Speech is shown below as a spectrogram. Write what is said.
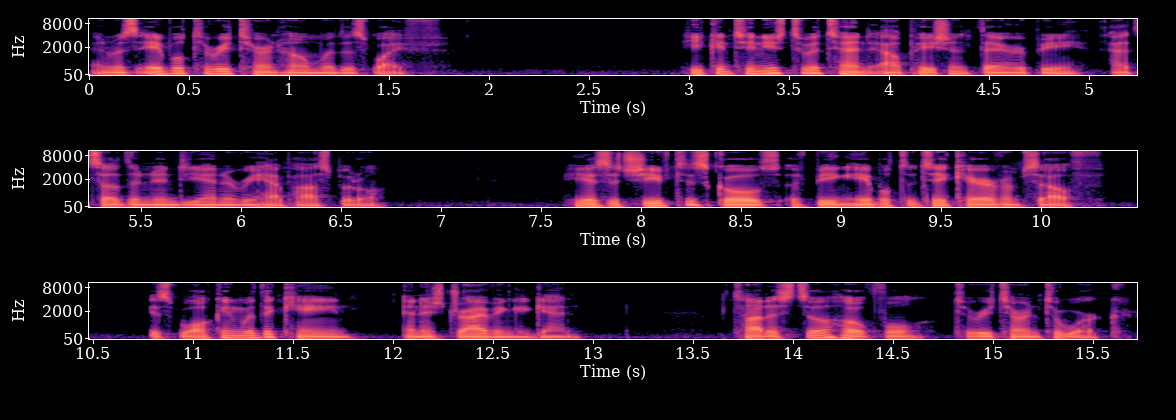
and was able to return home with his wife. He continues to attend outpatient therapy at Southern Indiana Rehab Hospital. He has achieved his goals of being able to take care of himself, is walking with a cane, and is driving again. Todd is still hopeful to return to work.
